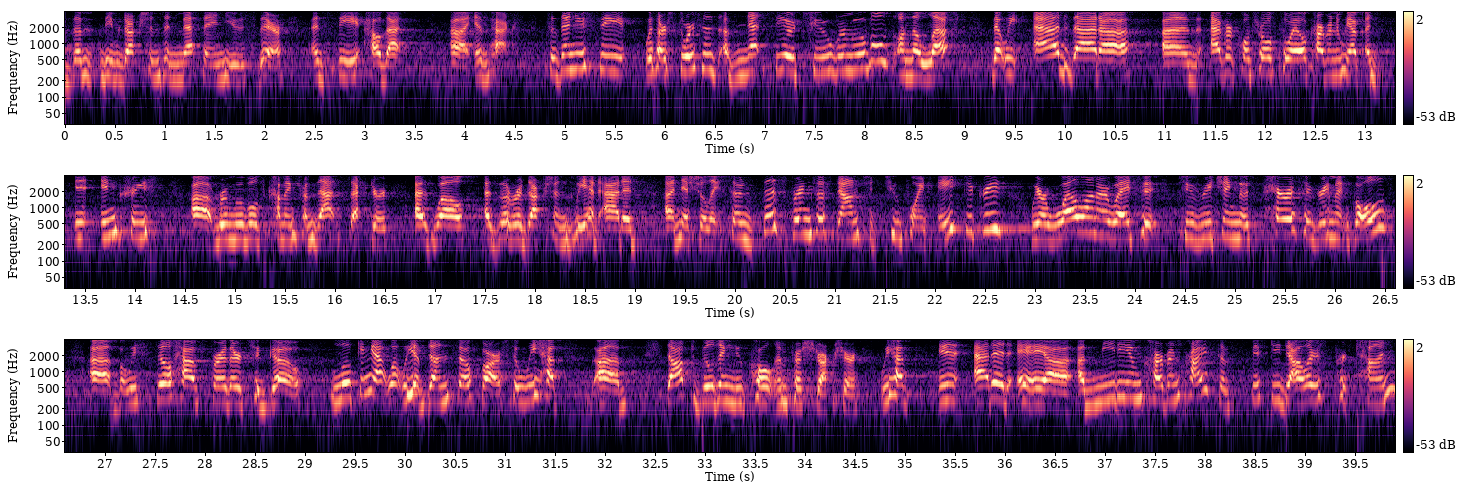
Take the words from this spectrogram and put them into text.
the, the reductions in methane use there and see how that uh, impacts. So then you see with our sources of net CO2 removals on the left that we add that uh, um, agricultural soil carbon and we have a, increased uh, removals coming from that sector as well as the reductions we had added initially. So this brings us down to 2.8 degrees. We are well on our way to, to reaching those Paris Agreement goals, uh, but we still have further to go. Looking at what we have done so far, so we have um, stopped building new coal infrastructure. We have added a, uh, a medium carbon price of $50 per ton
